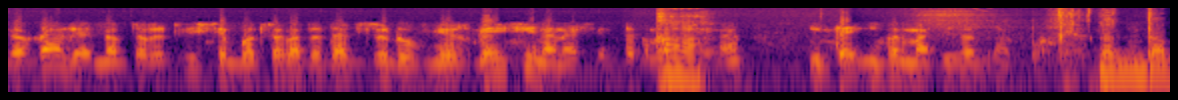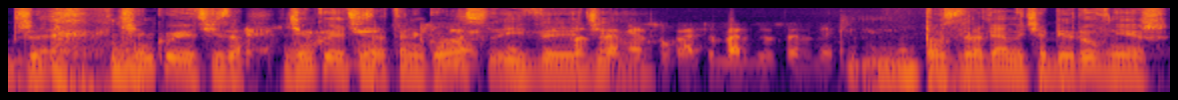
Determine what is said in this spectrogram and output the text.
rogale, no to rzeczywiście, bo trzeba dodać, że również gęsina na świętego. Marcina i tej informacji zabrakło. No dobrze, dziękuję Ci za, dziękuję ci za ten głos. I Pozdrawiam słuchaczy bardzo serdecznie. Pozdrawiamy Ciebie również.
